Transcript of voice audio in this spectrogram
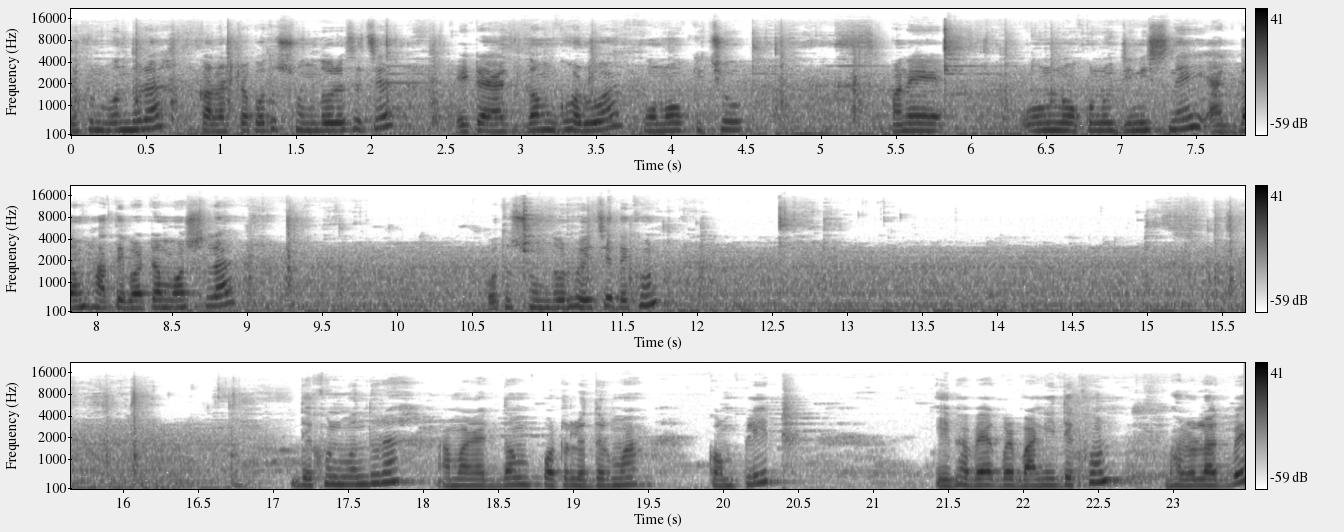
দেখুন বন্ধুরা, কালারটা কত সুন্দর এসেছে। এটা একদম ঘরোয়া, কোনো কিছু মানে অন্য কোনো জিনিস নেই, একদম হাতে বাটা মশলা। কত সুন্দর হয়েছে, দেখুন। দেখুন বন্ধুরা, আমার একদম পটলের দোরমা কমপ্লিট এইভাবে একবার বানিয়ে দেখুন, ভালো লাগবে।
